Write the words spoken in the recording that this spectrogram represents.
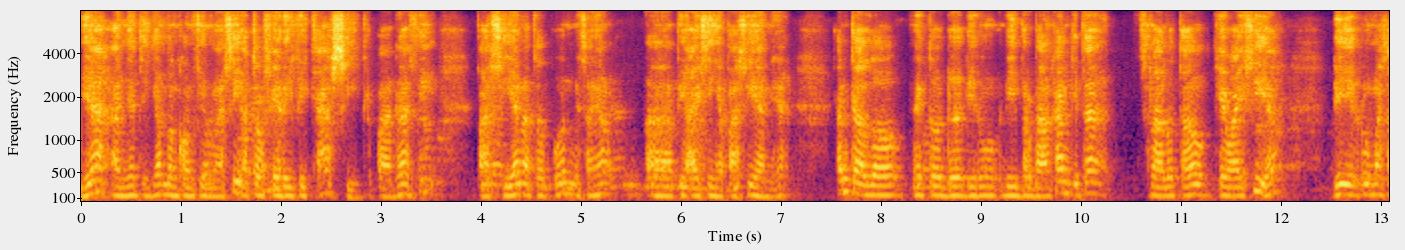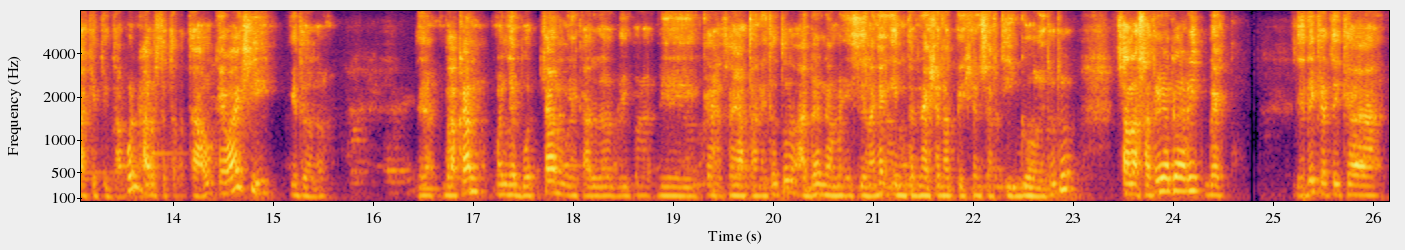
dia hanya tinggal mengkonfirmasi atau verifikasi kepada si pasien ataupun misalnya uh, eh, PIC-nya pasien ya. Kan kalau metode di, di perbankan kita selalu tahu KYC ya. Di rumah sakit juga pun harus tetap tahu KYC gitu loh bahkan menyebutkan ya kalau di, di kesehatan itu tuh ada nama istilahnya International Patient Safety Goal. Itu tuh salah satunya ada readback jadi ketika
